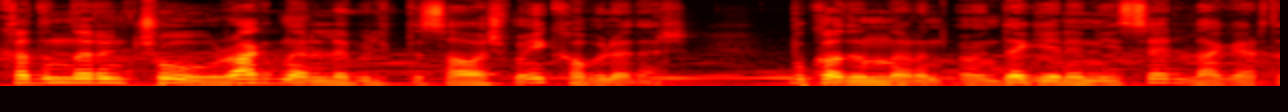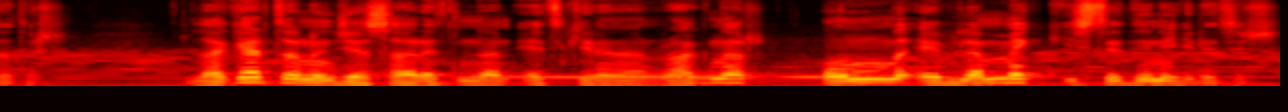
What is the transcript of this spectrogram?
Kadınların çoğu Ragnar ile birlikte savaşmayı kabul eder. Bu kadınların önde geleni ise Lagertha'dır. Lagertha'nın cesaretinden etkilenen Ragnar onunla evlenmek istediğini iletir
